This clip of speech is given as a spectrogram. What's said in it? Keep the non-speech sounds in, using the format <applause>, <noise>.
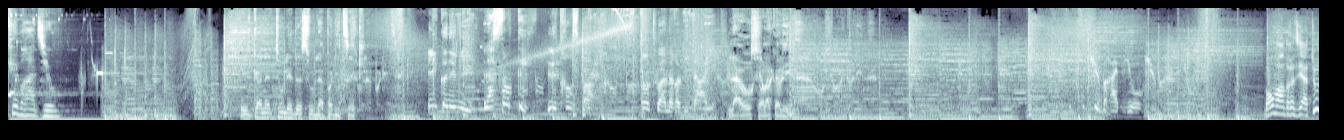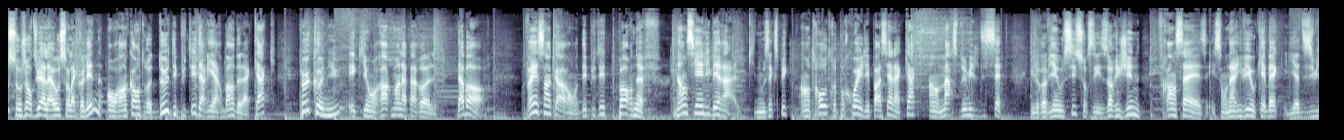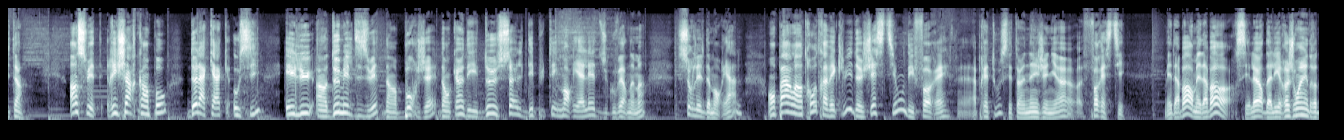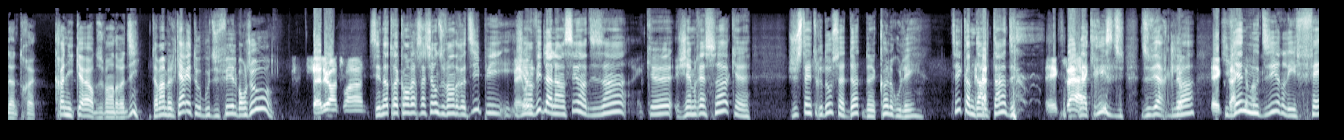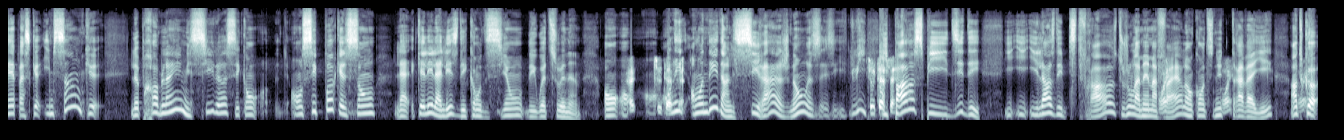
Cube Radio. Il connaît tous les dessous de la politique. L'économie, la santé, le transport. Antoine Robitaille. Là-haut sur la colline. Cube Radio. Bon vendredi à tous. Aujourd'hui à La Haut sur la Colline, on rencontre deux députés d'arrière-ban de la CAQ, peu connus et qui ont rarement la parole. D'abord, Vincent Caron, député de Portneuf, un ancien libéral, qui nous explique entre autres pourquoi il est passé à la CAQ en mars 2017. Il revient aussi sur ses origines françaises et son arrivée au Québec il y a 18 ans. Ensuite, Richard Campeau, de la CAQ aussi, élu en 2018 dans Bourget, donc un des deux seuls députés montréalais du gouvernement sur l'île de Montréal. On parle entre autres avec lui de gestion des forêts. Euh, Après tout, c'est un ingénieur forestier. Mais d'abord, mais d'abord, c'est l'heure d'aller rejoindre notre chroniqueur du vendredi. Thomas Mulcair est au bout du fil. Bonjour. Salut Antoine. C'est notre conversation du vendredi, puis Ben j'ai oui. envie de la lancer en disant que j'aimerais ça que Justin Trudeau se dote d'un col roulé. Tu sais, comme dans le <laughs> temps de la crise du, du verglas, qui viennent nous dire les faits, parce qu'il me semble que le problème ici, là, c'est qu'on on sait pas quelles sont la, quelle est la liste des conditions des Wet'suwet'en. On, on, Euh, tout à on fait. est, on est dans le cirage, non? Lui, Tout à il fait. passe puis il dit des. Il, il- il lance des petites phrases, toujours la même affaire. là, on continue Ouais. de travailler. En tout Ouais. cas,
